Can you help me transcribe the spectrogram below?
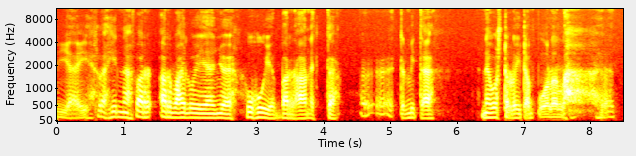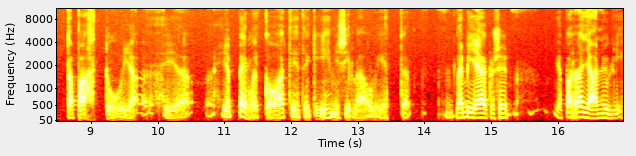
Jäi lähinnä arvailujen ja huhujen varaan, että, että mitä Neuvostoliiton puolella tapahtuu ja, ja, ja pelkoa tietenkin ihmisillä oli, että leviääkö se jopa rajan yli.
